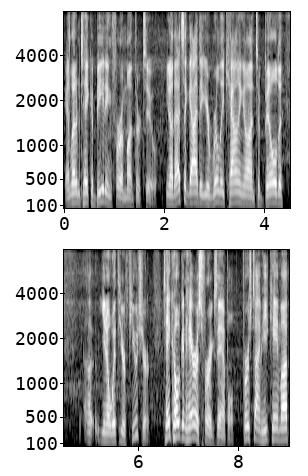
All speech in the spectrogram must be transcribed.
and let him take a beating for a month or two. You know, that's a guy that you're really counting on to build. Uh, you know, with your future. Take Hogan Harris, for example. First time he came up,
